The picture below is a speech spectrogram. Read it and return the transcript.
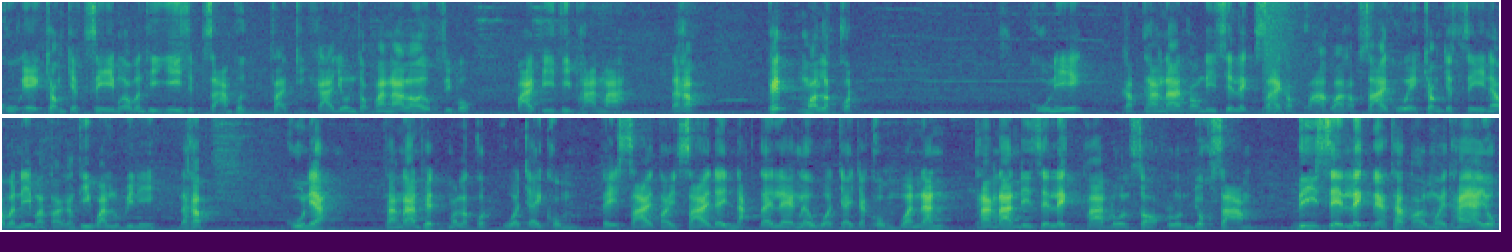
คู่เอกช่องเจ็ดสีเมื่อวันที่ 23พฤศจิกายน 2566 ปลายปีที่ผ่านมานะครับ เพชรมรกตคู่นี้กับทางด้านของดีเซเล็กซ้ายกับขวาขวากับซ้ายคู่เอกช่องเจ็ดสีนะวันนี้มาต่อยกันที่วันลุมพินีนะครับคู่เนี้ยทางด้านเพชรมรกตหัวใจคมเตะซ้ายต่อยซ้ายได้หนักได้แรงแล้วหัวใจจะคมวันนั้นทางด้านดีเซเล็กพลาดโดนศอกหล่นยก3ดีเซเล็กเนี่ยถ้าต่อยมวยไทยอายก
